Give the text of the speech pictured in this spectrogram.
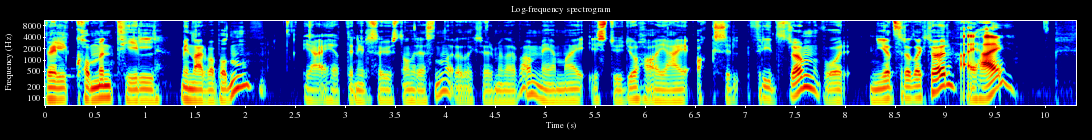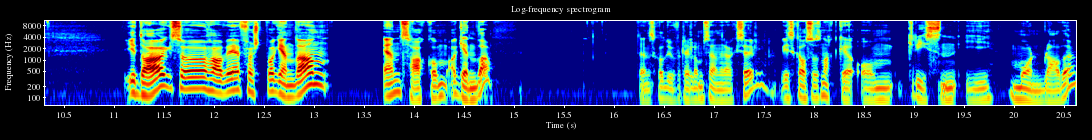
Velkommen til Minerva-podden. Jeg heter Nils August Andresen, redaktør i Minerva. Med meg i studio har jeg Aksel Fridstrøm, vår nyhetsredaktør. Hei, hei. I dag så har vi først på agendaen en sak om agenda. Den skal du fortelle om senere, Aksel. Vi skal også snakke om krisen i Morgenbladet.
